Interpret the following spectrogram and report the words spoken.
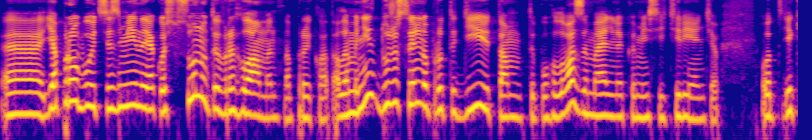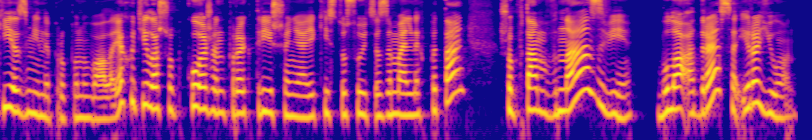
е, я пробую ці зміни якось всунути в регламент, наприклад. Але мені дуже сильно протидіють там, типу, голова земельної комісії Тірєнтів. От які я зміни пропонувала. Я хотіла, щоб кожен проект рішення, який стосується земельних питань, щоб там в назві була адреса і район.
